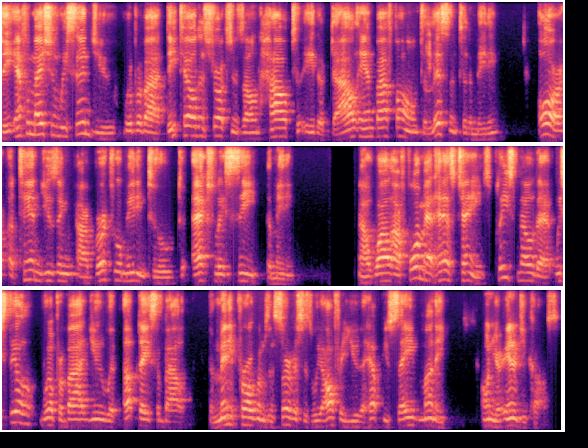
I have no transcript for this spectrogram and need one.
the information we send you will provide detailed instructions on how to either dial in by phone to listen to the meeting or attend using our virtual meeting tool to actually see the meeting. Now, while our format has changed, please know that we still will provide you with updates about the many programs and services we offer you to help you save money on your energy costs,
